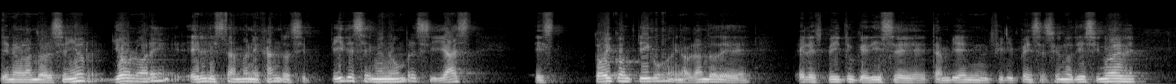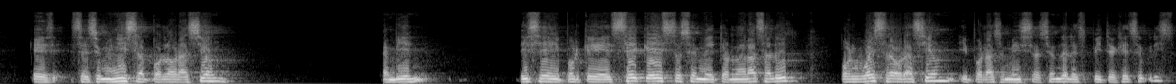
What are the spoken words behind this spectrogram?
Viene hablando del Señor, yo lo haré. Él está manejando. Si pides en mi nombre, si ya estoy contigo, en hablando de Espíritu que dice también Filipenses 1.19, que se suministra por la oración. También dice, porque sé que esto se me tornará salud por vuestra oración y por la suministración del Espíritu de Jesucristo.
